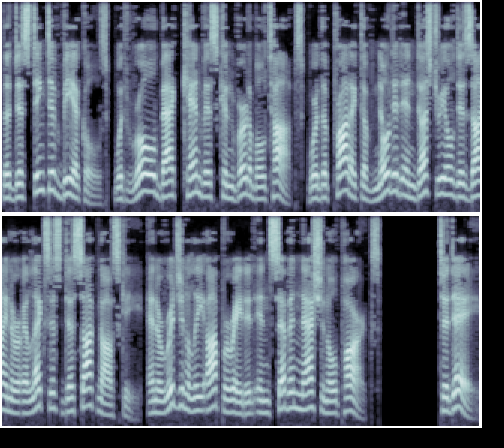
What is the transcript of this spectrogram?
The distinctive vehicles, with roll-back canvas convertible tops, were the product of noted industrial designer Alexis de and originally operated in seven national parks. Today,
